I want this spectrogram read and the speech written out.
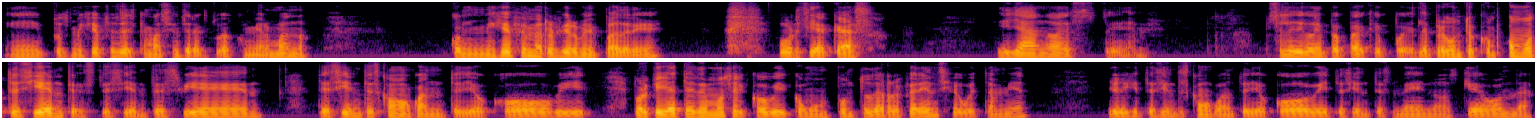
Y pues mi jefe es el que más interactúa con mi hermano. Con mi jefe me refiero a mi padre, ¿eh? por si acaso. Y ya, ¿no? Este, pues le digo a mi papá que pues le pregunto cómo, te sientes, ¿te sientes bien? ¿Te sientes como cuando te dio COVID? Porque ya tenemos el COVID como un punto de referencia, güey, también. Yo le dije, ¿te sientes como cuando te dio COVID? ¿Te sientes menos? ¿Qué onda?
